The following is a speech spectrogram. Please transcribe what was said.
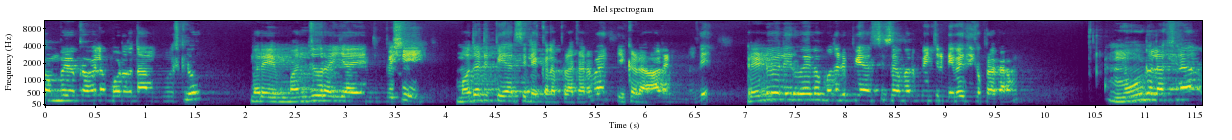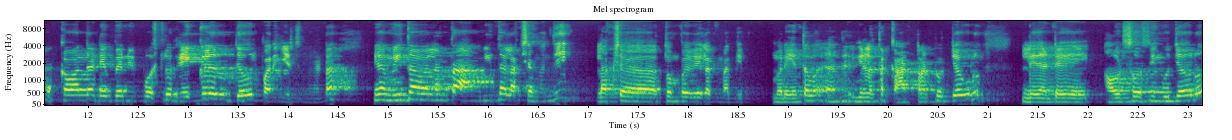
తొంభై ఒక్క వేల మూడు వందల నాలుగు పోస్టులు మరి మంజూరు అయ్యాయని చెప్పేసి మొదటి పిఆర్సీ లెక్కల ప్రకారం ఇక్కడ ఆల్రెడీ ఉన్నది. రెండు వేల ఇరవైలో మొదటి పిఆర్సీ సమర్పించిన నివేదిక ప్రకారం మూడు లక్షల ఒక్క వంద డెబ్బై ఎనిమిది పోస్టులు రెగ్యులర్ ఉద్యోగులు పనిచేస్తున్నారట. ఇక మిగతా వాళ్ళంతా మిగతా లక్ష మంది లక్ష తొంభై వేల మంది. మరి ఎంత వీళ్ళంతా కాంట్రాక్ట్ ఉద్యోగులు లేదంటే అవుట్ సోర్సింగ్ ఉద్యోగులు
